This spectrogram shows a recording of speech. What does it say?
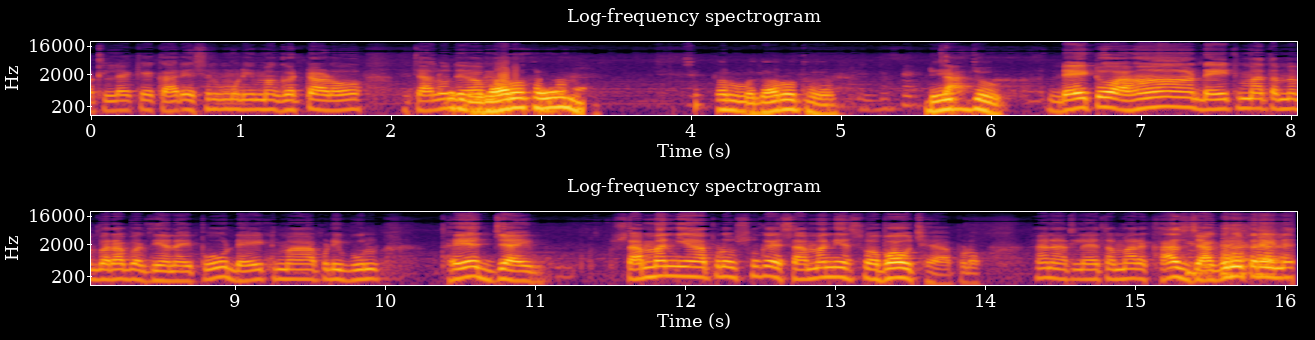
એટલે કે કાર્યશીલ મૂડીમાં ઘટાડો. ચાલુ દેવામાં વધારો થયો ને? સર વધારો થયો. ડેટ જો. ડેટો હા ડેટમાં તમે બરાબર ધ્યાન આપ્યું. ડેટમાં આપણી ભૂલ થઈ જ જાય. સામાન્ય આપણો શું કહે સામાન્ય સ્વભાવ છે આપણો. હે ને, એટલે તમારે ખાસ જાગૃત રહીને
